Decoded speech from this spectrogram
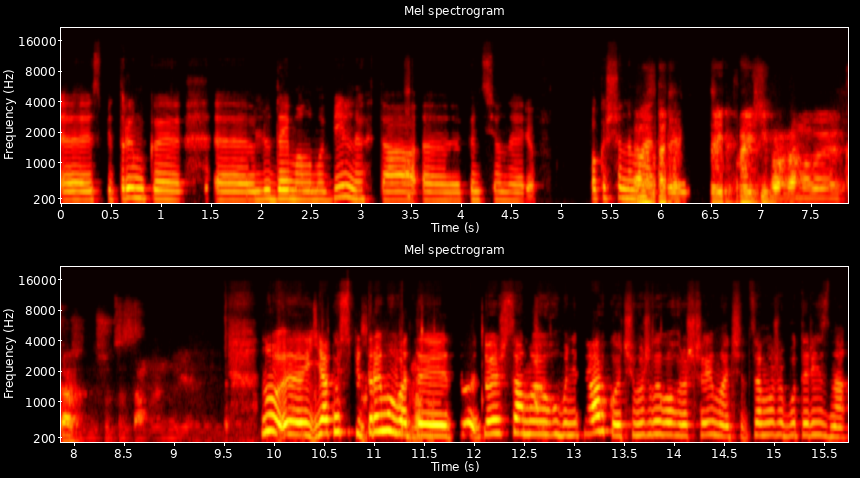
е, з підтримки е, людей маломобільних та е, пенсіонерів. Поки що немає знаю. Про, які програми ви кажете, що це саме. Ну я Ну, е, якось підтримувати то- тою ж самою гуманітаркою, чи можливо грошима, чи це може бути різна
